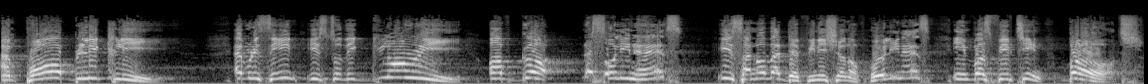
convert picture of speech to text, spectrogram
and publicly, everything is to the glory of God. That's holiness. Is another definition of holiness in verse 15. But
